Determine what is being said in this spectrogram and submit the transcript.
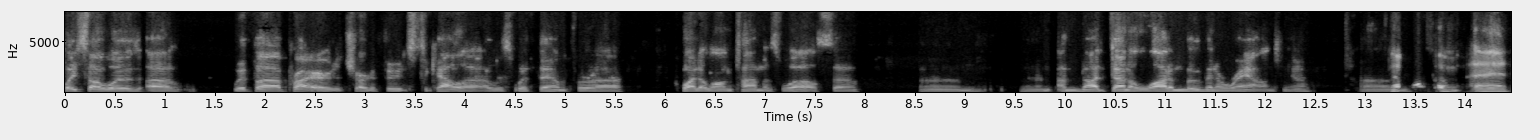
place I was uh, with uh, prior to Charter Foods Tacala. I was with them for uh, quite a long time as well. So um, I'm not done a lot of moving around, you know. Um, awesome. And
